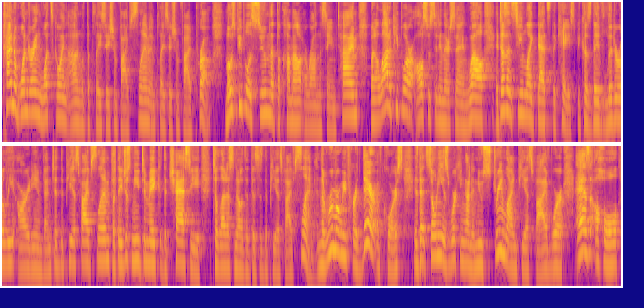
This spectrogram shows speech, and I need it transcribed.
kind of wondering what's going on with the PlayStation 5 Slim and PlayStation 5 Pro. Most people assume that they'll come out around the same time, but a lot of people are also sitting there saying, well, it doesn't seem like that's the case because they've literally already invented the PS5 Slim, but they just need to make the chassis to let us know that this is the PS5 Slim. And the rumor we've heard there, of course, is that Sony is working on a new streamlined PS5 PS5, where as a whole,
